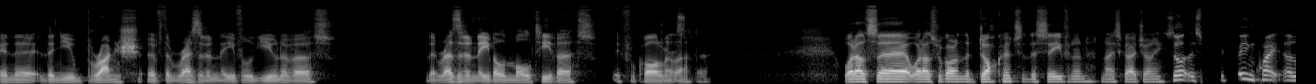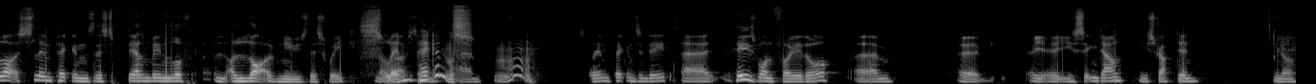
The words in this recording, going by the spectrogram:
in the the new branch of the Resident Evil universe, the Resident Evil multiverse, if we're calling it that. uh, What else? Uh, what else we got on the docket this evening? Nice guy, Johnny. So it's, it's been quite a lot of slim pickings. This there hasn't been lo- a lot of news this week. Slim pickings. Um, Mm. Slim pickings indeed. Uh, here's one for you though. Um, uh, are, you, are you sitting down? Are you strapped in? You know,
